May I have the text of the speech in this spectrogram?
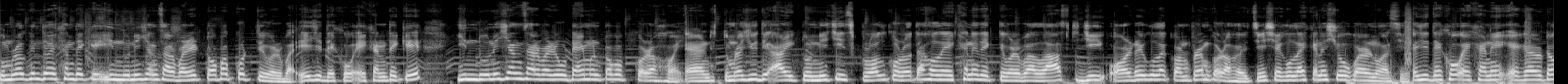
তোমরাও কিন্তু এখান থেকে ইন্দোনেশিয়ান সার্ভারে টপ আপ করতে পারবা। এই যে দেখো, এখান থেকে ইন্দোনেশিয়ান সার্ভারেও ডায়মন্ড টপ আপ করা হয়। অ্যান্ড তোমরা যদি আর একটু নিচে স্ক্রল করো, তাহলে এখানে দেখতে পারবা লাস্ট যেই অর্ডারগুলো কনফার্ম করা হয়েছে, সেগুলো এখানে শো করানো আছে। এই যে দেখো, এখানে এগারোটা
